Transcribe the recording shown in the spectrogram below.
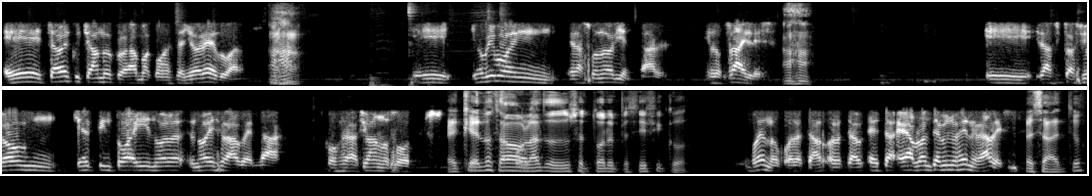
Eh, estaba escuchando el programa con el señor Edward. Ajá. Y yo vivo en, en la zona oriental, en los trailers. Ajá. Y la situación que él pintó ahí no, no es la verdad con relación a nosotros. Es que él no estaba hablando de un sector específico. Bueno, pues está, está, está- él habló en términos generales. Exacto.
